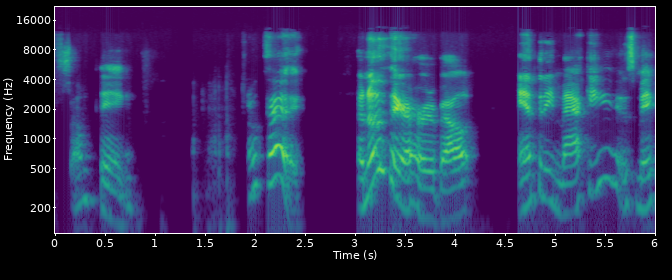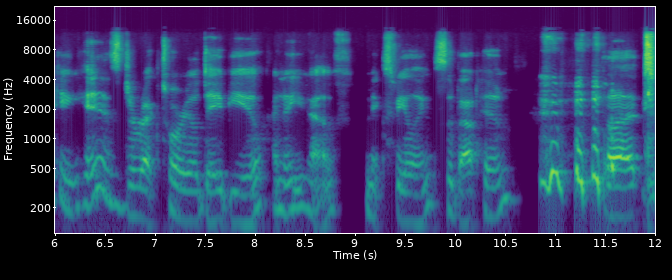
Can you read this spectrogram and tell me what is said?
Something. Okay. Another thing I heard about Anthony Mackie is making his directorial debut. I know you have mixed feelings about him, but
